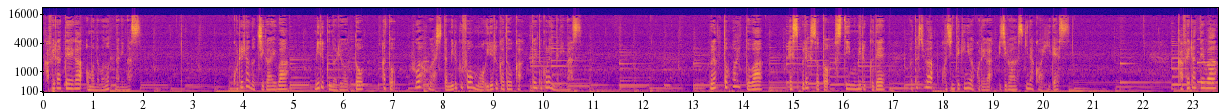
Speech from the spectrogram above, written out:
カフェラテが主なものとなります。これらの違いはミルクの量とあとふわふわしたミルクフォームを入れるかどうかというところになります。フラットホワイトはエスプレッソとスティームミルクで私は個人的にはこれが一番好きなコーヒーです。カフェラテは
